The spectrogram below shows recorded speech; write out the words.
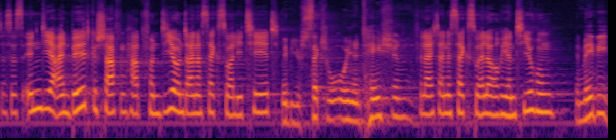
dass es in dir ein Bild geschaffen hat von dir und deiner Sexualität, maybe your sexual orientation, vielleicht eine sexuelle Orientierung. and maybe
